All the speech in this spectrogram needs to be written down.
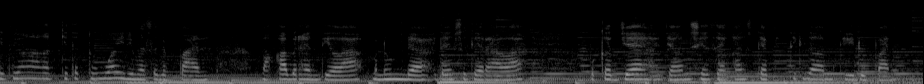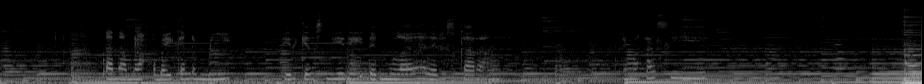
itu yang akan kita tuai di masa depan. Maka berhentilah menunda dan segeralah bekerja. Jangan sia-siakan setiap detik dalam kehidupan. Tanamlah kebaikan demi diri kita sendiri dan mulailah dari sekarang. Terima kasih. Halo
